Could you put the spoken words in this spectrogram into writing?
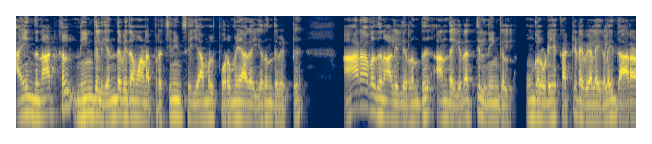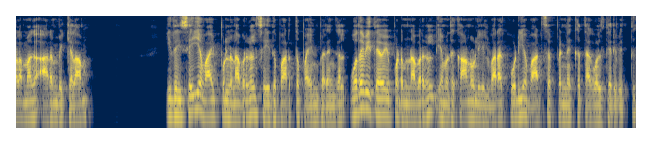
ஐந்து நாட்கள் நீங்கள் எந்த விதமான பிரச்சனையும் செய்யாமல் பொறுமையாக இருந்துவிட்டு ஆறாவது நாளிலிருந்து அந்த இடத்தில் நீங்கள் உங்களுடைய கட்டிட வேலைகளை தாராளமாக ஆரம்பிக்கலாம். இதை செய்ய வாய்ப்புள்ள நபர்கள் செய்து பார்த்து பயன்பெறுங்கள். உதவி தேவைப்படும் நபர்கள் எமது காணொளியில் வரக்கூடிய வாட்ஸ்அப் எண்ணுக்கு தகவல் தெரிவித்து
